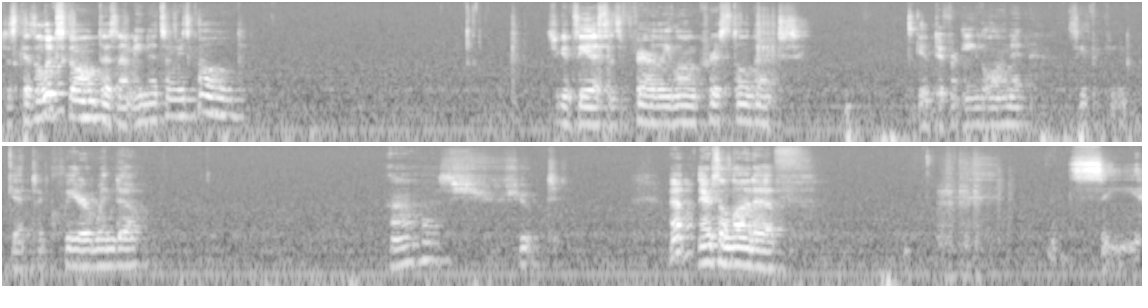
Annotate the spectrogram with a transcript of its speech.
just because it looks gold does not mean it's always gold. As you can see, this is a fairly long crystal that, let's get a different angle on it. See if we can get a clear window. Ah, uh, shoot. Oh, there's a lot of, let's see.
